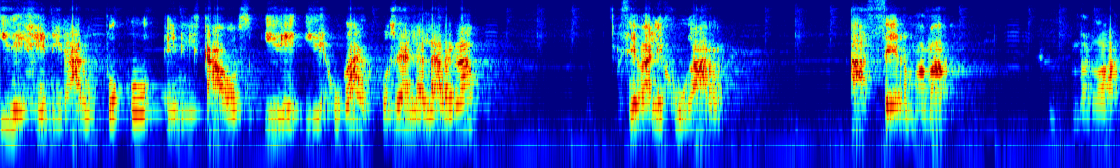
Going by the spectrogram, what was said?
y de generar un poco en el caos y de, y de jugar. O sea, a la larga se vale jugar a ser mamá, ¿verdad?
